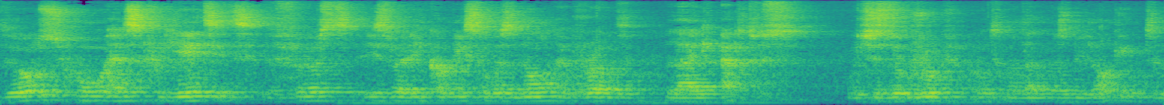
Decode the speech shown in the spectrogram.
those who has created the first Israeli comics was known abroad, like Actus, which is the group Modan was belonging to,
